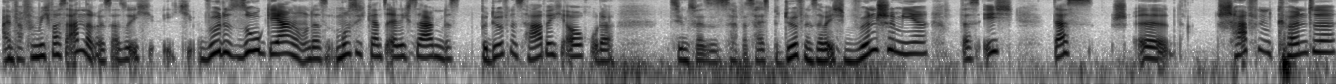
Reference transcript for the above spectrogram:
einfach für mich was anderes. Also ich, ich würde so gerne, und das muss ich ganz ehrlich sagen, das Bedürfnis habe ich auch, oder beziehungsweise was heißt Bedürfnis, aber ich wünsche mir, dass ich das äh, schaffen könnte,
